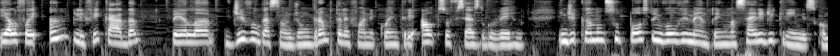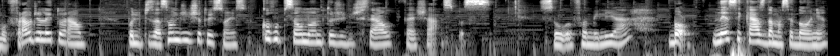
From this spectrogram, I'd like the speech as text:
e ela foi amplificada pela divulgação de um grampo telefônico entre altos oficiais do governo, indicando um suposto envolvimento em uma série de crimes como fraude eleitoral, politização de instituições, corrupção no âmbito judicial, fecha aspas. Soa familiar? Bom, nesse caso da Macedônia,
